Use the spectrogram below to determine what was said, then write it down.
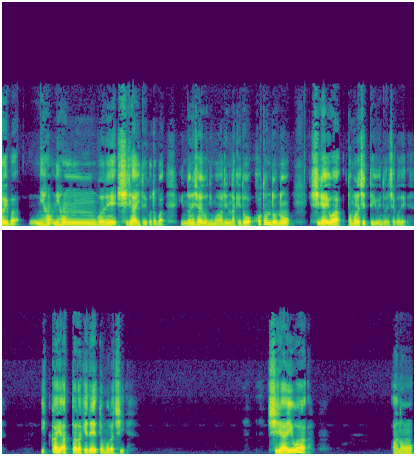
例えば、日本日本語で知り合いという言葉、インドネシア語にもあるんだけど、ほとんどの知り合いは友達っていうインドネシア語で、一回会っただけで友達。知り合いは、あの、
